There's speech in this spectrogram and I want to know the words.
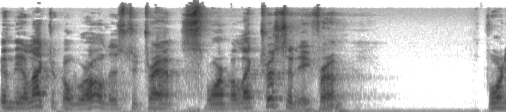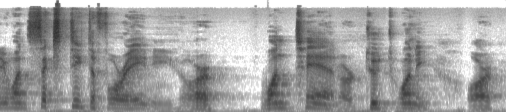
In the electrical world, is to transform electricity from 4160 to 480 or 110 or 220 or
